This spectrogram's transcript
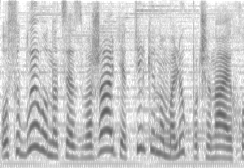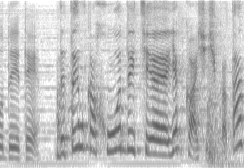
особливо на це зважають, як тільки но малюк починає ходити. Дитинка ходить е, як качечка, так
